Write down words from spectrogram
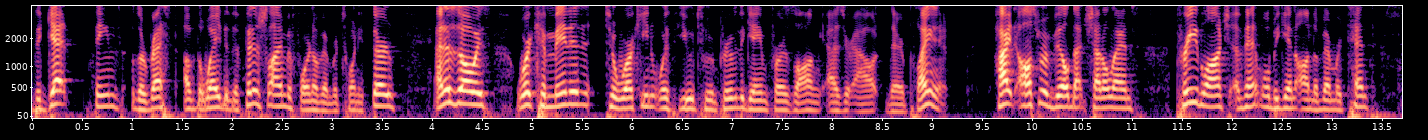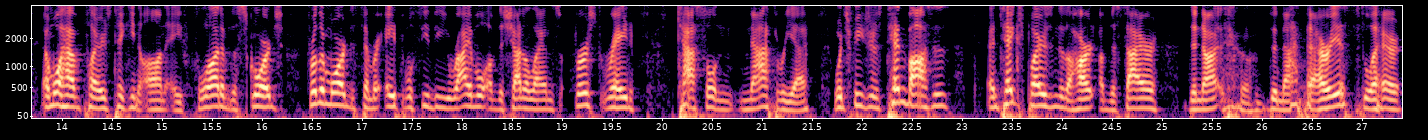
to get things the rest of the way to the finish line before November 23rd. And as always, we're committed to working with you to improve the game for as long as you're out there playing it. Hight also revealed that Shadowlands pre-launch event will begin on November 10th, and we'll have players taking on a flood of the Scourge. Furthermore, December 8th, we'll see the arrival of the Shadowlands' first raid, Castle Nathria, which features 10 bosses and takes players into the heart of the Sire Denatharius lair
